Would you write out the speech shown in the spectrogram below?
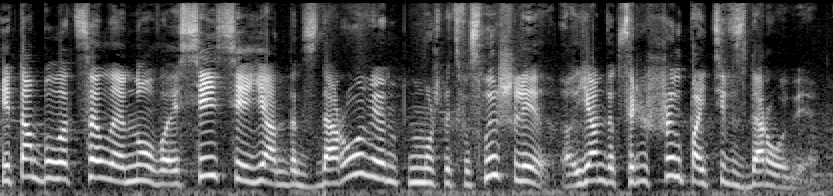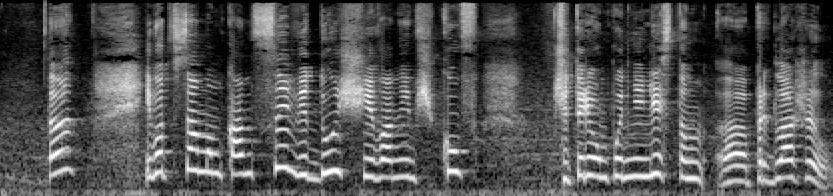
и там была целая новая сессия Яндекс Здоровье. Может быть, вы слышали, Яндекс решил пойти в здоровье. Да? И вот в самом конце ведущий Иван Ямщиков четырем панелистам э, предложил,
